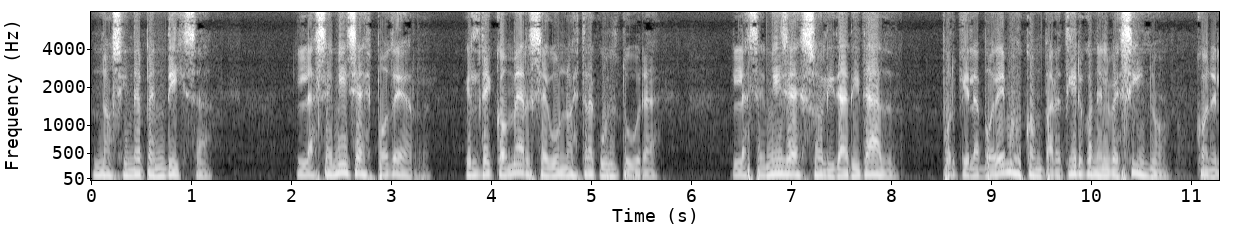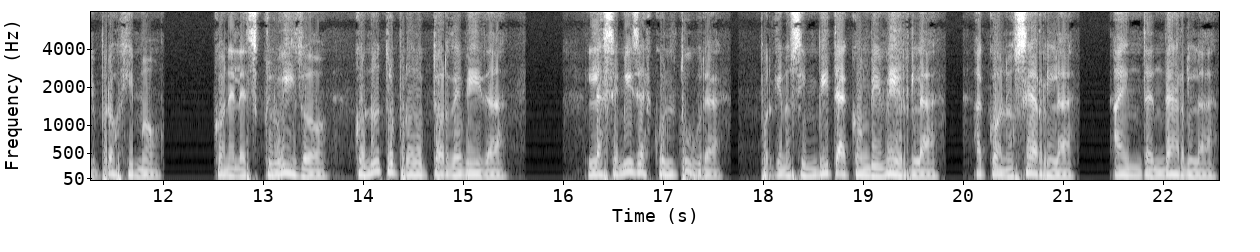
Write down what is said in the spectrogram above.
nos independiza. La semilla es poder, el de comer según nuestra cultura. La semilla es solidaridad, porque la podemos compartir con el vecino, con el prójimo, con el excluido, con otro productor de vida. La semilla es cultura, porque nos invita a convivirla, a conocerla, a entenderla,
